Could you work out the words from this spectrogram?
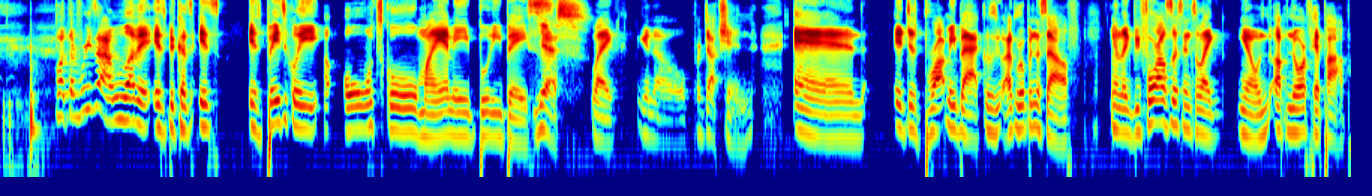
but the reason I love it is because it's it's basically a old school Miami booty bass, yes. like you know production, and it just brought me back because I grew up in the South, and like before I was listening to like you know up north hip hop.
